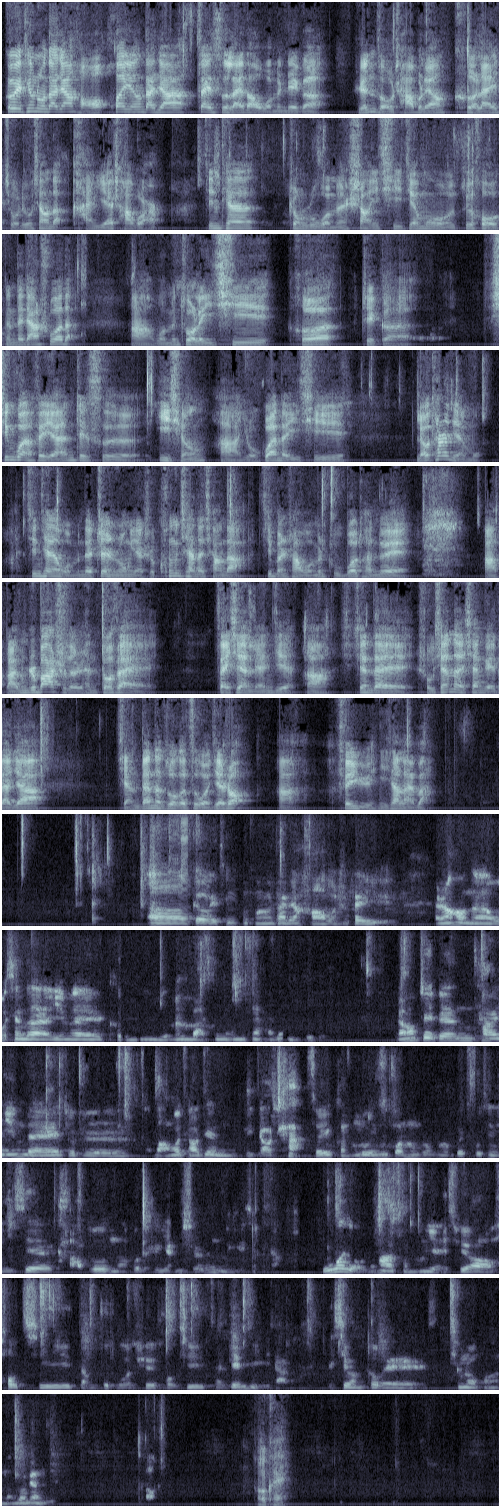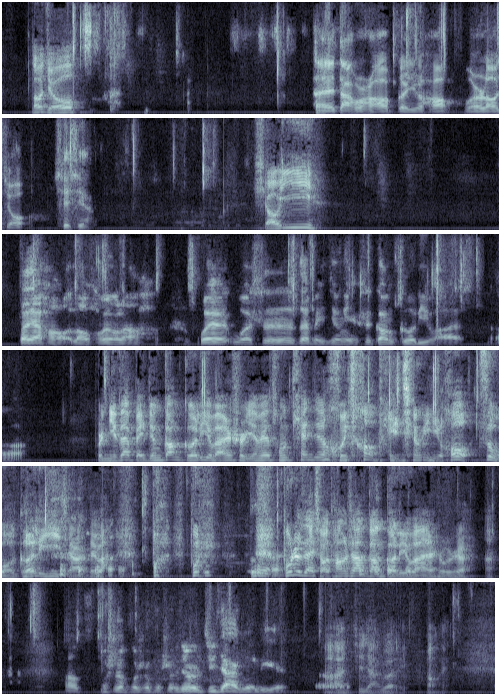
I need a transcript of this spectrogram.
各位听众，大家好！欢迎大家再次来到我们这个“人走茶不凉，客来酒留香”的侃爷茶馆。今天，正如我们上一期节目最后跟大家说的，啊，我们做了一期和这个新冠肺炎这次疫情啊有关的一期聊天节目啊。今天我们的阵容也是空前的强大，基本上我们主播团队啊百分之八十的人都在。在线连接啊！现在首先呢，先给大家简单的做个自我介绍啊。飞宇，你先来吧。呃，各位听众朋友，大家好，我是飞宇。然后呢，我现在因为可能有人把现在目前还在读，然后这边它因为就是网络条件比较差，所以可能录音过程中呢会出现一些卡顿呢，或者是延迟的那么一个现象。如果有的话，可能也需要后期等主播去后期再编辑一下，希望各位听众朋友能够谅解。好，OK，老九，哎，大伙儿好，哥几个好，我是老九，谢谢。小一，大家好，老朋友了，我也我是在北京，也是刚隔离完，呃。不是你在北京刚隔离完，是因为从天津回到北京以后自我隔离一下，对吧？不，不是，不是在小汤山刚隔离完，是不是？啊，啊，不是，不是，不是，就是居家隔离啊，居家隔离。OK，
